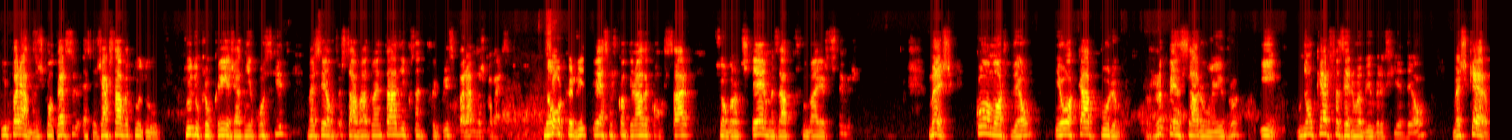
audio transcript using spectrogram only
E parámos as conversas, assim, já estava tudo, tudo o que eu queria, já tinha conseguido, mas ele estava adoentado e, portanto, foi por isso que parámos as conversas. Não Sim. acredito que tivéssemos continuado a conversar sobre outros temas, a aprofundar estes temas. Mas, com a morte dele, eu acabo por repensar o livro e não quero fazer uma biografia dele, mas quero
